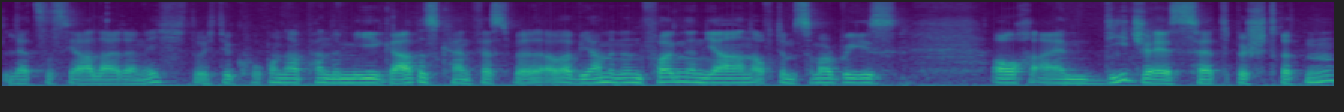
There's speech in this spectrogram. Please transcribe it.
letztes Jahr leider nicht, durch die Corona-Pandemie gab es kein Festival, aber wir haben in den folgenden Jahren auf dem Summer Breeze auch ein DJ-Set bestritten.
